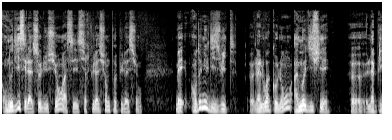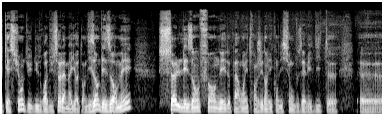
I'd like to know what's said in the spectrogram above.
On nous dit c'est la solution à ces circulations de population. Mais en 2018, euh, la loi Colomb a modifié euh, l'application du, du, droit du sol à Mayotte en disant désormais Seuls les enfants nés de parents étrangers dans les conditions que vous avez dites euh, euh,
